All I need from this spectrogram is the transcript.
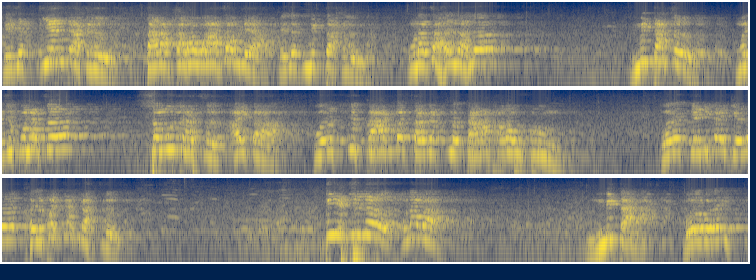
त्याच्यात तेल टाकलं. तारा तारा वाजवल्या. त्याच्यात मीठ टाकलं. कुणाचं हल झालं? मिठाचं. म्हणजे कुणाचं? समुद्राचं. ऐका. परत ते काढलं तव्यातलं तारा तारा उकडून. परत त्यांनी काय केलं? खलबत्त्यात घातलं. पेचलं कुणाला? मिठाला. बरोबर आहे?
